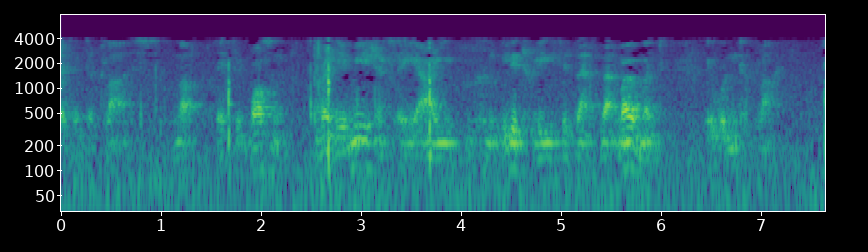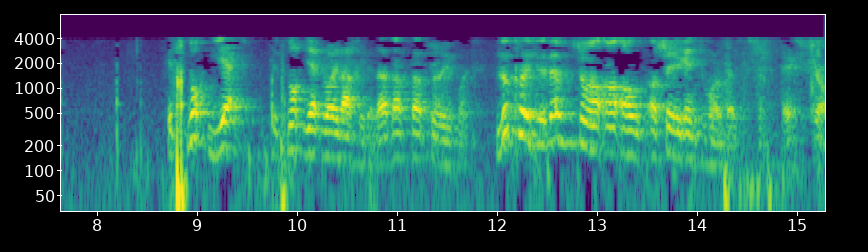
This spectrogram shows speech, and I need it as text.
that it applies. Not if it wasn't ready immediately, I literally eat it that, that moment, it wouldn't apply. It's not yet. It's not yet Roy Lachida. That, that's that's the main point. Look closely. I'll, I'll, I'll show you again tomorrow. Extra.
